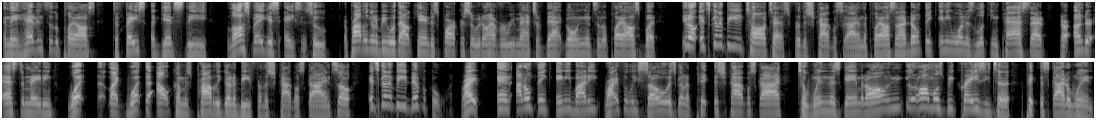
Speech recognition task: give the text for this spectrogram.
and they head into the playoffs to face against the Las Vegas Aces, who are probably going to be without Candace Parker, so we don't have a rematch of that going into the playoffs. But you know, it's going to be a tall test for the Chicago Sky in the playoffs, and I don't think anyone is looking past that or underestimating what like what the outcome is probably going to be for the Chicago Sky. And so it's going to be a difficult one, right? And I don't think anybody, rightfully so, is going to pick the Chicago Sky to win this game at all. And it would almost be crazy to pick the Sky to win.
